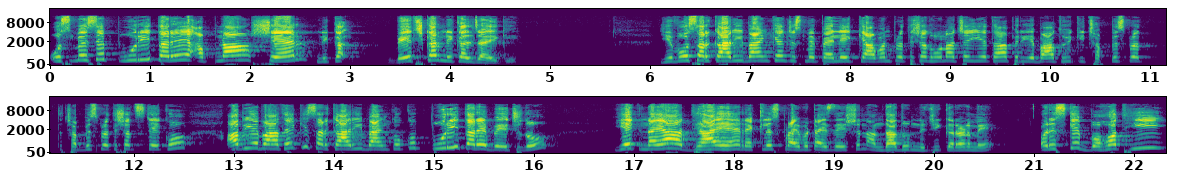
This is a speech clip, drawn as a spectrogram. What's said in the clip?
उसमें से पूरी तरह अपना शेयर निकल, बेचकर निकल जाएगी। ये वो सरकारी बैंक हैं जिसमें पहले इक्यावन प्रतिशत होना चाहिए था, फिर ये बात हुई कि छब्बीस छब्बीस प्रतिशत स्टेक हो अब ये बात है कि सरकारी बैंकों को पूरी तरह बेच दो। ये एक नया अध्याय है रेकलेस प्राइवेटाइजेशन अंधाधुंध निजीकरण में। और इसके बहुत ही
